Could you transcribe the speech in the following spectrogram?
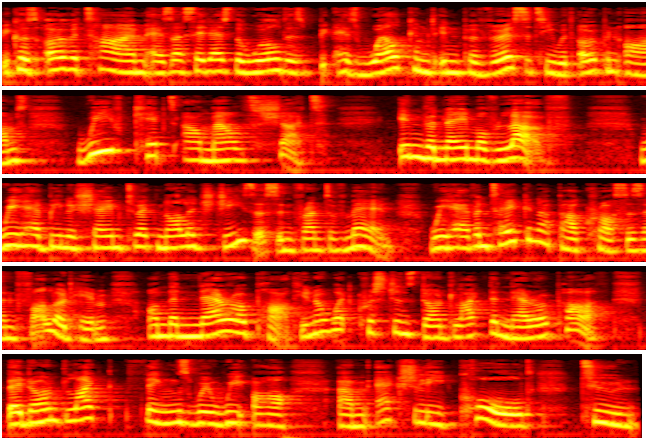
Because over time, as I said, as the world has, has welcomed in perversity with open arms, we've kept our mouths shut in the name of love. We have been ashamed to acknowledge Jesus in front of man. We haven't taken up our crosses and followed him on the narrow path. You know what? Christians don't like the narrow path. They don't like things where we are um, actually called to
